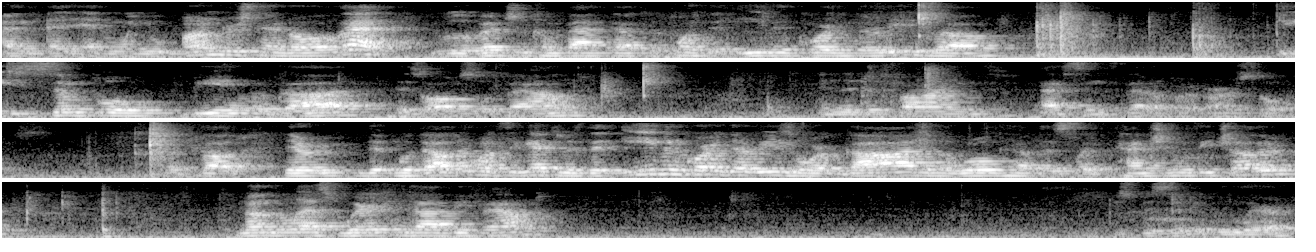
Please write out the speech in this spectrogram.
and, and, and when you understand all of that, you will eventually come back to the point that even according to Arizal, the simple being of God is also found in the defined essence that of our, souls. Without, there, that- what the author wants to get to is that even according to Arizal, where God and the world have this like tension with each other, nonetheless, where can God be found? Specifically, where?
